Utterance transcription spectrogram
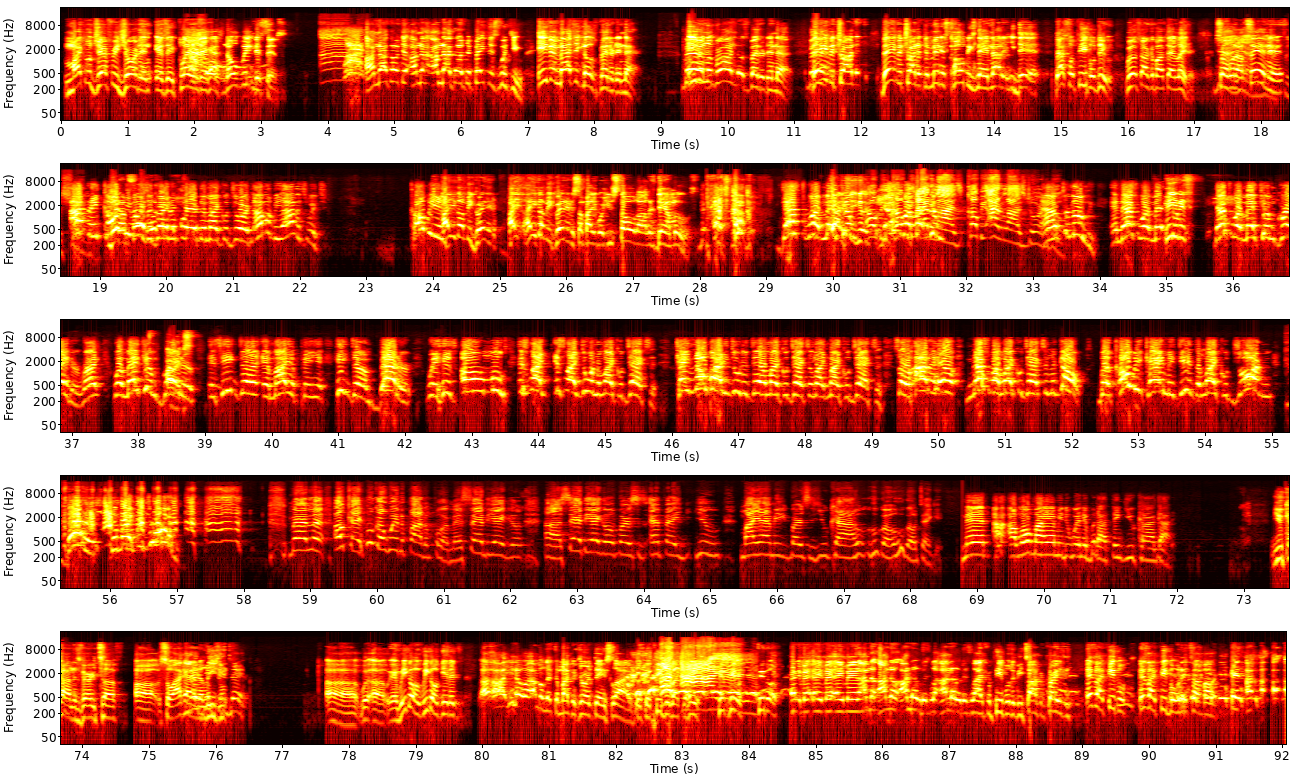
Michael Jeffrey Jordan is a player oh. that has no weaknesses. What? I'm not going to. I'm not. I'm not going to debate this with you. Even Magic knows better than that. Man. Even LeBron knows better than that. Man. They even trying to. They even trying to diminish Kobe's name now that he did. That's what people do. We'll talk about that later. So yeah, what I'm saying yeah, is, sure. I think Kobe was a greater player than Michael Jordan. I'm gonna be honest with you. Kobe is. How you gonna be greater? How, how you gonna be greater than somebody where you stole all his damn moves? Stop it. That's what made him. Kobe, Kobe, Kobe idolized. Him, Kobe idolized Jordan. Absolutely. Though. And that's what makes him, that's what make him greater, right? What make him greater right. is he done, in my opinion, he done better with his own moves. It's like it's like doing the Michael Jackson. Can't nobody do the damn Michael Jackson like Michael Jackson. So how the hell? That's why Michael Jackson to go. But Kobe came and did the Michael Jordan better than Michael Jordan. man, look, okay, who gonna win the final four, man? San Diego, uh, San Diego versus FAU, Miami versus UConn. Who who go who gonna take it? Man, I, I want Miami to win it, but I think UConn got it. UConn is very tough. Uh, so I got an allegiance. Uh, uh, and we go we go get it uh, uh, you know what? I'm gonna let the Michael Jordan thing slide because people like to hate. yeah, people, yeah. people, hey man, hey man, hey man. I know, I know, I know this. I know this like for people to be talking crazy. It's like people. It's like people when they talk about. I, I,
